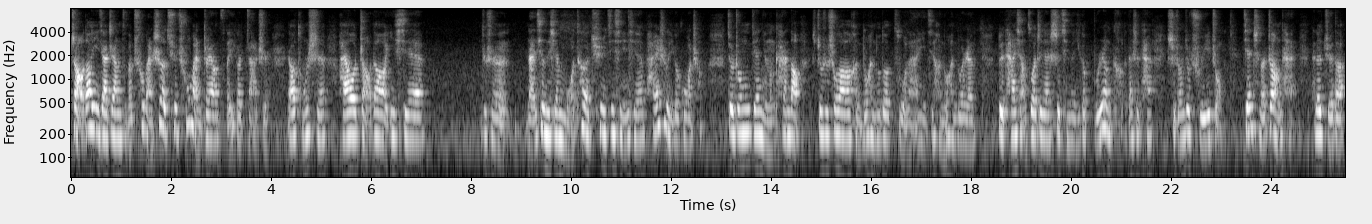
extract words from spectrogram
找到一家这样子的出版社去出版这样子的一个杂志，然后同时还要找到一些就是男性的一些模特去进行一些拍摄的一个过程，就中间你能看到就是受到了很多很多的阻拦，以及很多很多人对他想做这件事情的一个不认可，但是他始终就处于一种。坚持的状态，他就觉得，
